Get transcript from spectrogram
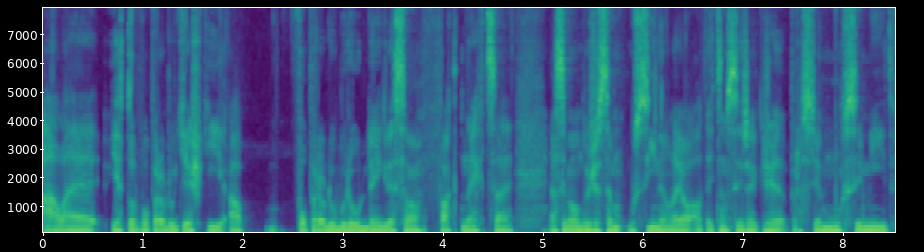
ale je to opravdu těžký a opravdu budou dny, kde se vám fakt nechce. Já si mám to, že jsem usínal, jo, a teď jsem si řekl, že prostě musím mít.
